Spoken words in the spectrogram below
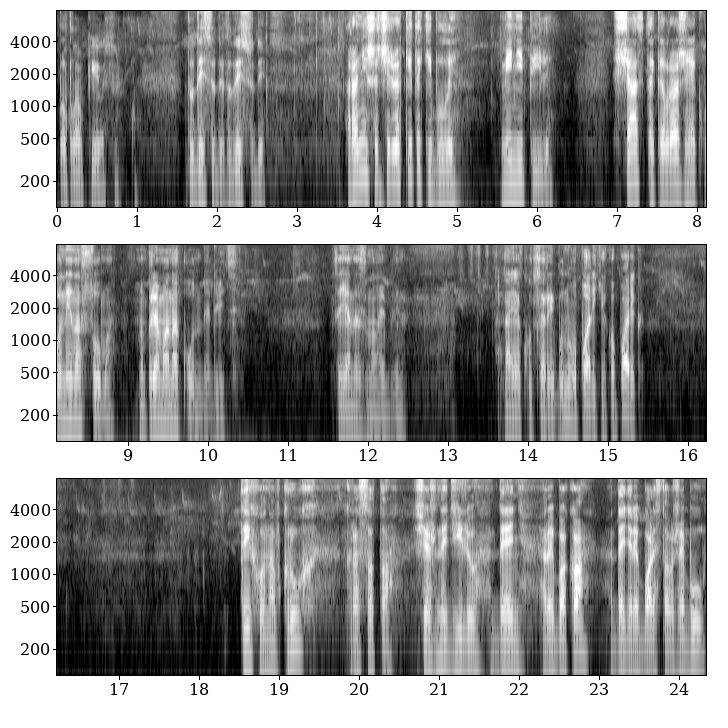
поплавки ось. Туди-сюди, туди-сюди. Раніше черв'яки такі були міні-пілі. Зараз таке враження, як вони на сома. Ну прямо анаконди, дивіться. Це я не знаю, блін. На яку це рибу. Ну, опарик як опарик. Тихо навкруг, красота. Ще ж в неділю день рибака. День рибальства вже був.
